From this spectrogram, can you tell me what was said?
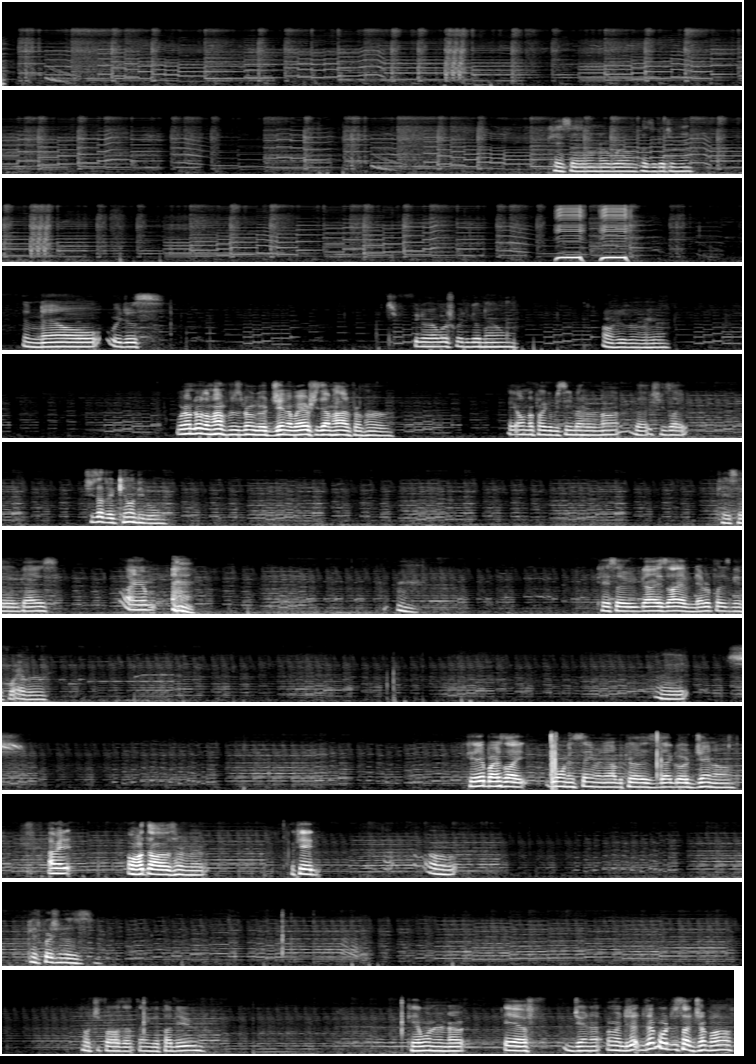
Okay, so I don't know where I'm supposed to go to now. Way to go now. Oh, here's one over here. What I'm doing, I'm hiding from this girl, Jenna. Wherever she's at, I'm hiding from her. Like, I don't know if I can be seen by her or not, but she's like, she's out there killing people. Okay, so guys, I am. Okay, so guys, I have never played this game forever. ever. Right. Okay, everybody's like going insane right now because that girl Jenna. I mean, oh, I thought it was her. Okay. Oh. Okay, the question is. Don't you follow that thing if I do? Okay, I want to know if Jenna. Oh man, did that, did that boy just like jump off?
